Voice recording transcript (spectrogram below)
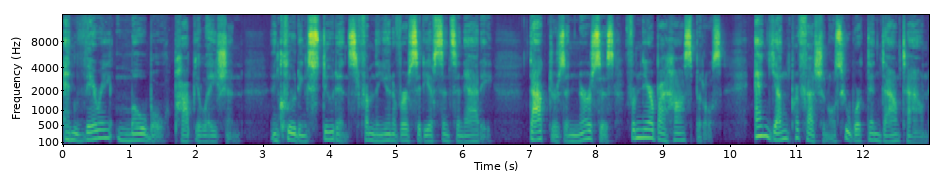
and very mobile population including students from the University of Cincinnati, doctors and nurses from nearby hospitals, and young professionals who worked in downtown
